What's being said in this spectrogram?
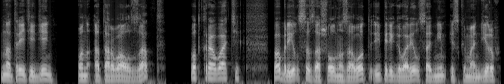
На третий день он оторвал зад от кровати, побрился, зашел на завод и переговорил с одним из командиров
